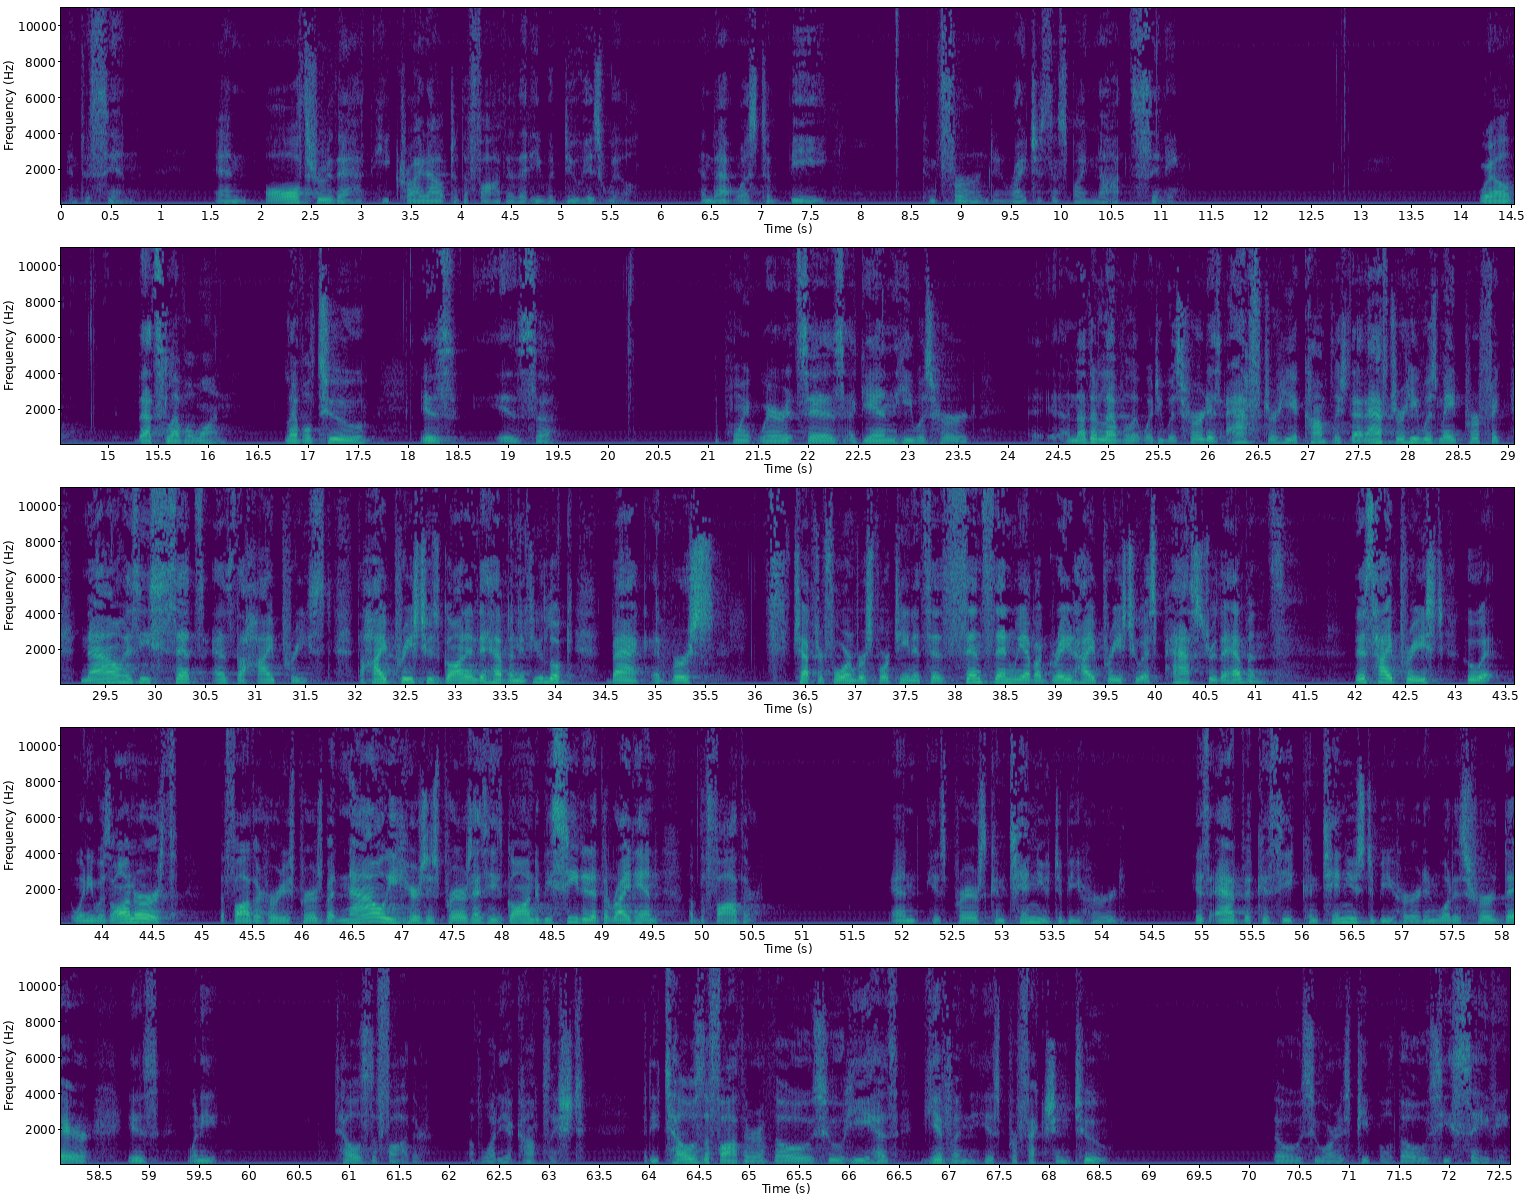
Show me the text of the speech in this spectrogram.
and to sin. And all through that, he cried out to the Father that he would do his will. And that was to be confirmed in righteousness by not sinning. Well, that's level one. Level two is, is uh, the point where it says, again, he was heard another level at which he was heard is after he accomplished that, after he was made perfect. Now, as he sits as the high priest, the high priest who's gone into heaven. If you look back at verse chapter 4 and verse 14, it says, Since then we have a great high priest who has passed through the heavens. This high priest, who when he was on earth, the Father heard his prayers, but now he hears his prayers as he's gone to be seated at the right hand of the Father and his prayers continue to be heard. His advocacy continues to be heard, and what is heard there is when he tells the Father of what he accomplished. And he tells the Father of those who he has given his perfection to, those who are his people, those he's saving.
